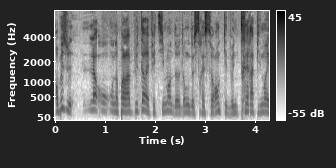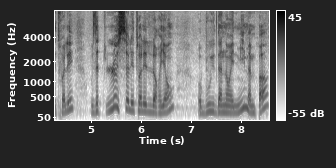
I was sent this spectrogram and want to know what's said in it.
en plus, on, en parlera plus tard, effectivement, de, donc, de ce restaurant qui est devenu très rapidement étoilé. Vous êtes le seul étoilé de Lorient, au bout d'un an et demi, même pas.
